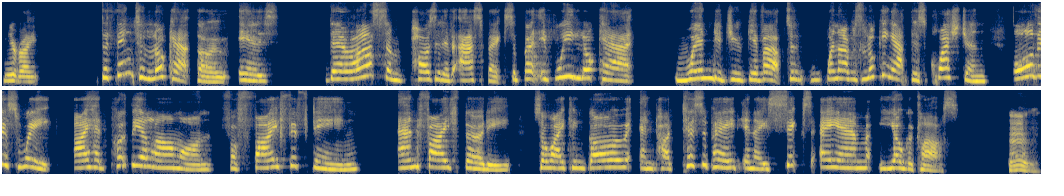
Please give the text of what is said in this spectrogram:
you're right. The thing to look at though is there are some positive aspects, but if we look at when did you give up? So when I was looking at this question, all this week I had put the alarm on for 5:15 and 5:30 so I can go and participate in a 6 a.m. yoga class. Mm.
